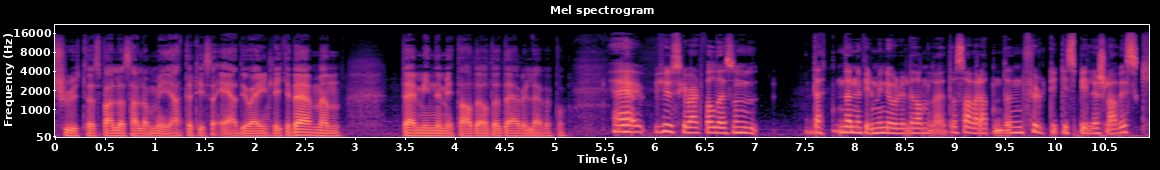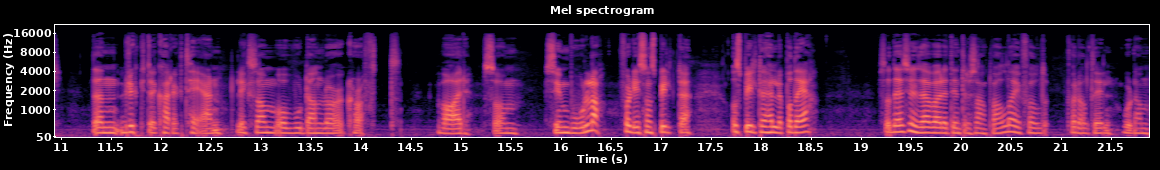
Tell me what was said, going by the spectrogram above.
true til spillet, selv om i ettertid så er det jo egentlig ikke det. Men det er minnet mitt av det, og det er det jeg vil leve på. Jeg husker i hvert fall det som det, denne filmen gjorde litt annerledes, var at den, fulgte ikke spillet slavisk. Den brukte karakteren, liksom, og hvordan Laura Croft var som symbol da, for de som spilte, og spilte heller på det. Så det syns jeg var et interessant valg da, i forhold, forhold til hvordan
